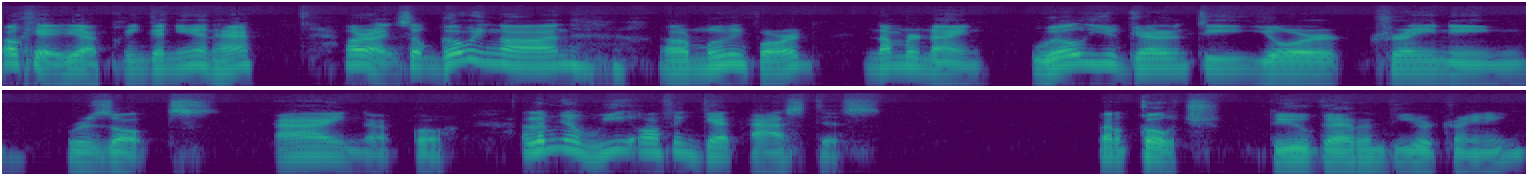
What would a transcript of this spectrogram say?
Okay, yeah, pakinggan niyo yan, ha? All right, so going on, or moving forward, number nine, will you guarantee your training results? Ay, nako. Alam niyo, we often get asked this. Parang, coach, do you guarantee your training?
